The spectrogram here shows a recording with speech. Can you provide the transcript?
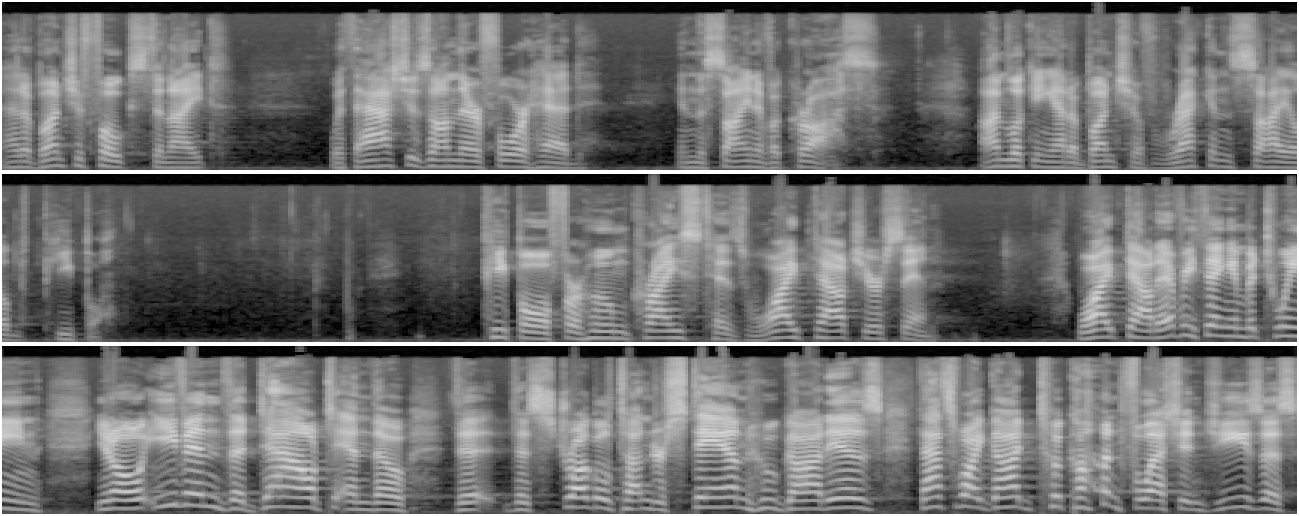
at a bunch of folks tonight with ashes on their forehead in the sign of a cross. I'm looking at a bunch of reconciled people. People for whom Christ has wiped out your sin wiped out everything in between. You know, even the doubt and the, the, the struggle to understand who God is. That's why God took on flesh in Jesus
